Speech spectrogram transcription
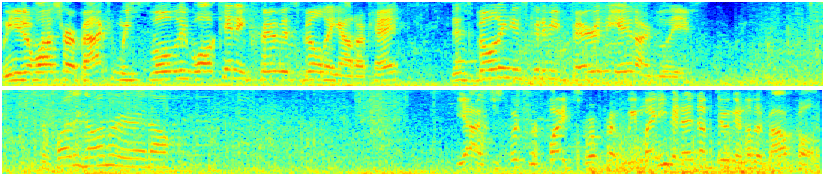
We need to watch our back and we slowly walk in and clear this building out. Okay? This building is going to be barely in, I believe. They're fighting armory right now. Yeah, just look for fights. We're, we might even end up doing another Valk ult.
